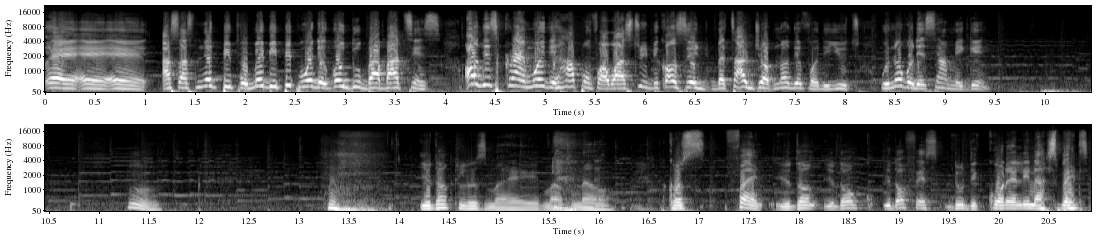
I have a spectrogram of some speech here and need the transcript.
uh, uh, assassinate people. Maybe people wey dey go do bad bad things. All this crime wey dey happen for our street because say better job no dey for the youth we no go dey see am again. Hmm. you don close my mouth now. Because fine you don you don you don first do the quarreling aspect.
